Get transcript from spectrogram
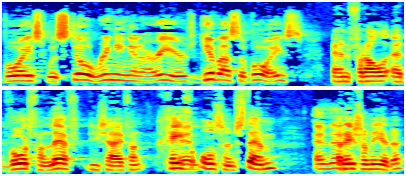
voice was still ringing in our ears give us a voice. En vooral het woord van Lef, die zei van, geef En- ons een stem, And then resoneerde.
